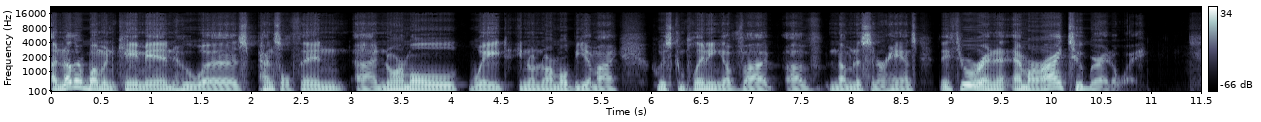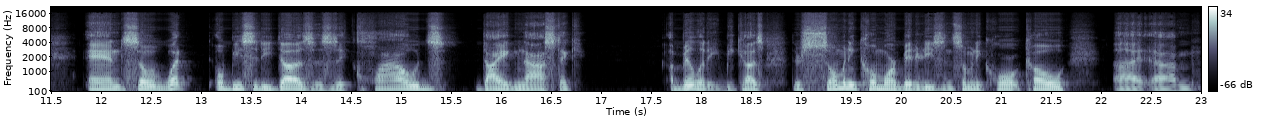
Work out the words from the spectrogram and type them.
Another woman came in who was pencil thin, uh, normal weight, you know, normal BMI, who was complaining of uh, of numbness in her hands. They threw her in an MRI tube right away. And so what obesity does is it clouds diagnostic ability because there's so many comorbidities and so many co, co uh, um,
